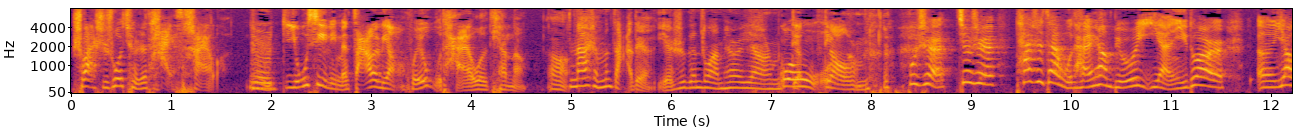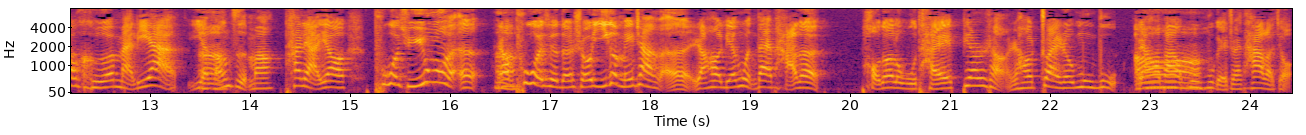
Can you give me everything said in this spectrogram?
实话实说，确实太菜了，就是游戏里面砸了两回舞台，我的天哪！啊，拿什么砸的呀？也是跟动画片一样，什么掉光舞掉什么的。不是，就是他是在舞台上，比如演一段儿，呃，要和玛利亚演王子嘛，他俩要扑过去拥吻，然后扑过去的时候，一个没站稳，然后连滚带爬的跑到了舞台边儿上，然后拽着幕布，然后把哦幕布给拽塌了就，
